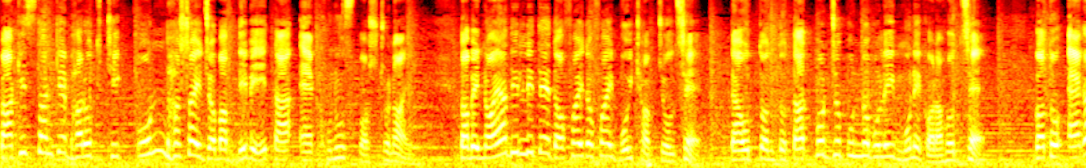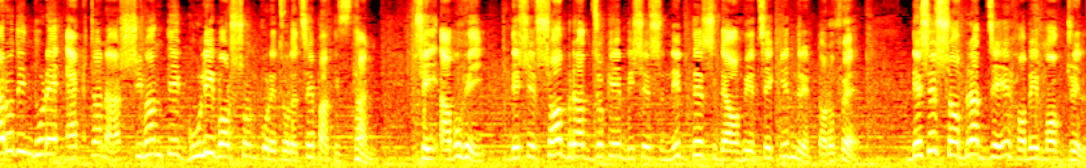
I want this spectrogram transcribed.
পাকিস্তানকে ভারত ঠিক কোন ভাষায় জবাব দেবে তা এখনও স্পষ্ট নয়। তবে নয়াদিল্লিতে দফায় দফায় বৈঠক চলছে। তা অত্যন্ত তাৎপর্যপূর্ণ বলেই মনে করা হচ্ছে। গত এগারো দিন ধরে একটানা সীমান্তে গুলি বর্ষণ করে চলেছে পাকিস্তান। সেই আবহেই দেশের সব রাজ্যকে বিশেষ নির্দেশ দেওয়া হয়েছে কেন্দ্রের তরফে। দেশের সব রাজ্যে হবে মকড্রিল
